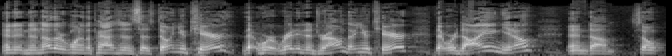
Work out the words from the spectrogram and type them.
And in another one of the passages says, don't you care that we're ready to drown? Don't you care that we're dying, you know? And um, so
